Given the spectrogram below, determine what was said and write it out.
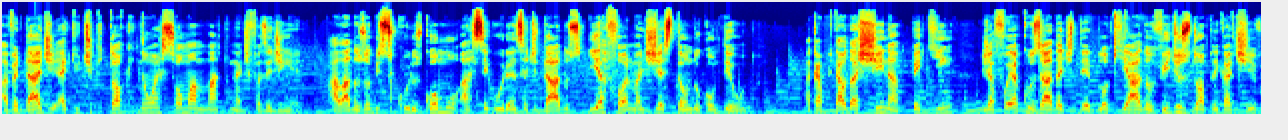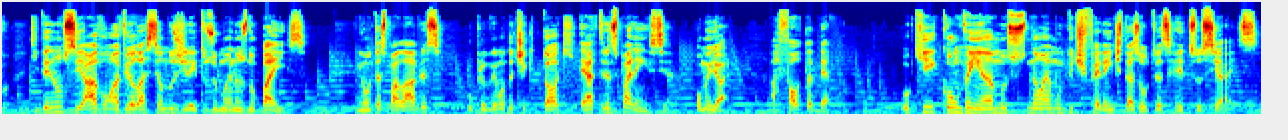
A verdade é que o TikTok não é só uma máquina de fazer dinheiro. Há lados obscuros como a segurança de dados e a forma de gestão do conteúdo. A capital da China, Pequim, já foi acusada de ter bloqueado vídeos no aplicativo que denunciavam a violação dos direitos humanos no país. Em outras palavras, o problema do TikTok é a transparência, ou melhor, a falta dela. O que, convenhamos, não é muito diferente das outras redes sociais.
